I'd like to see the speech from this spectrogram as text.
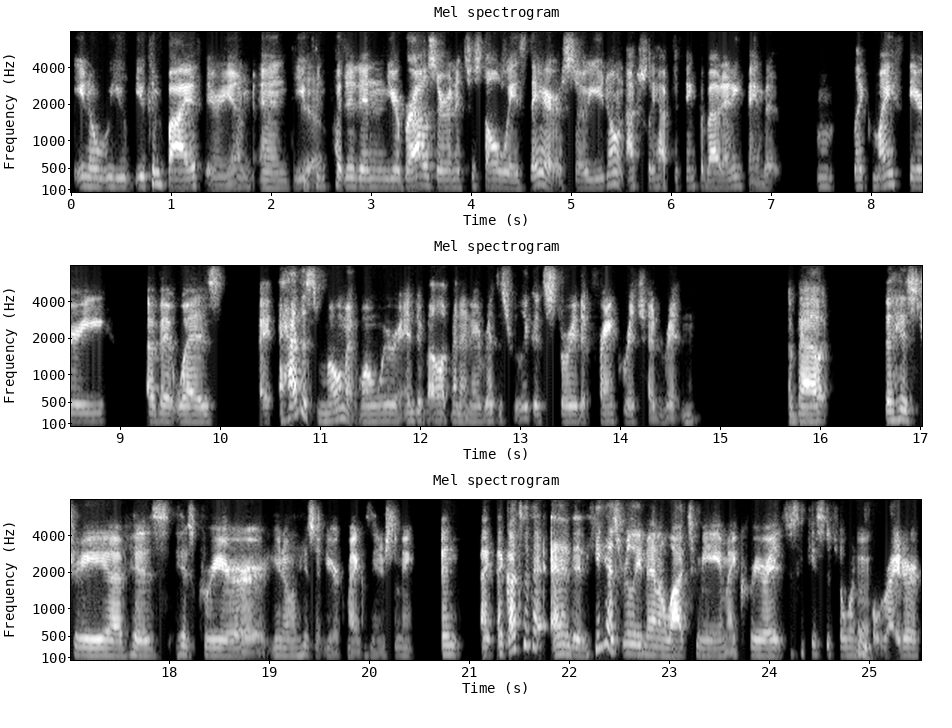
you know, you you can buy Ethereum and you yeah. can put it in your browser and it's just always there. So you don't actually have to think about anything. But like my theory of it was, I, had this moment when we were in development and I read this really good story that Frank Rich had written about the history of his his career. You know, he's at New York Magazine or something. And I, I, got to the end, and he has really meant a lot to me in my career. I just think he's such a hmm. wonderful hmm. writer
